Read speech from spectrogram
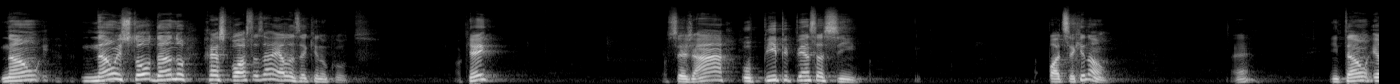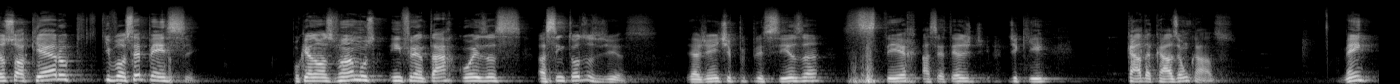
não, não estou dando respostas a elas aqui no culto. Ok? Ou seja, ah, o Pipe pensa assim. Pode ser que não. É? Então, eu só quero que você pense. Porque nós vamos enfrentar coisas assim todos os dias. E a gente precisa ter a certeza de, de que cada caso é um caso. Amém?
